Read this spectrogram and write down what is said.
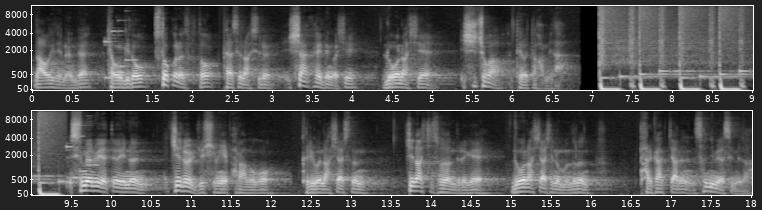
나오게 되는데 경기도 수도권에서부터 베스 낚시를 시작하게 된 것이 루어 낚시의 시초가 되었다고 합니다. 수면 위에 떠있는 찌를 유심히 바라보고 그리고 낚시하시는 찌낚시 소장들에게 누워 낚시하시는 분들은 달갑지 않은 손님이었습니다.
